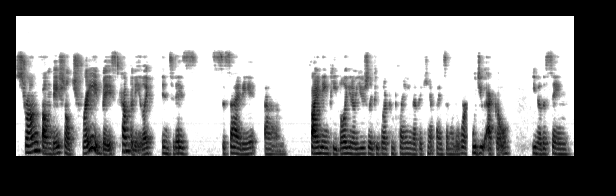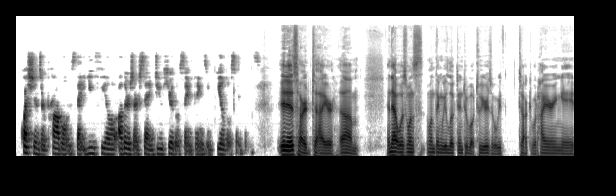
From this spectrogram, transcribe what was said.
strong foundational trade based company like in today's society um, finding people you know usually people are complaining that they can't find someone to work. Would you echo you know the same questions or problems that you feel others are saying? Do you hear those same things and feel those same things? It is hard to hire. Um, and that was one one thing we looked into about two years ago we talked about hiring a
